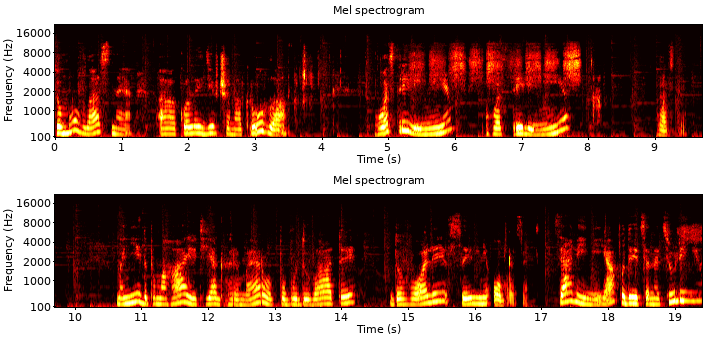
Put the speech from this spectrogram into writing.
Тому, власне, коли дівчина кругла, гострі лінії, гострі лінії, гострі, мені допомагають як гримеру побудувати доволі сильні образи. Ця лінія, подивіться на цю лінію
